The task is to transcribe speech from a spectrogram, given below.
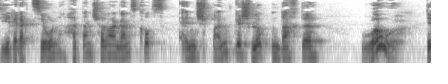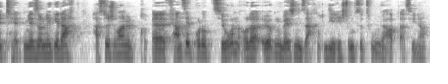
die Redaktion, hat dann schon mal ganz kurz entspannt geschluckt und dachte, wow, das hätten wir so nicht gedacht. Hast du schon mal mit äh, Fernsehproduktion oder irgendwelchen Sachen in die Richtung zu tun gehabt, Asina?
